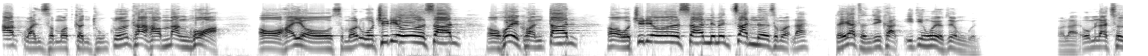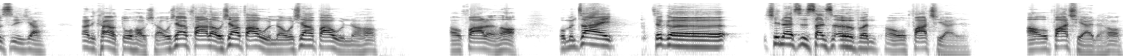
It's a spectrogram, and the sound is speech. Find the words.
啊管什么梗图，有人看还有漫画哦，还有什么？我去六二三哦，汇款单。哦，我去六二三那边站了什么？来，等一下，仔细看，一定会有这种文。好，来，我们来测试一下，那你看有多好笑。我现在发了，我现在发文了，我现在发文了哈。好，发了哈。我们在这个现在是三十二分，好，我发起来了。好，我发起来了哈。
